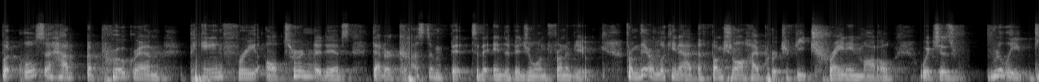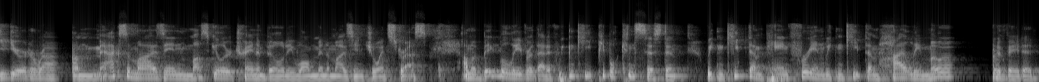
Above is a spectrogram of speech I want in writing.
but also how to program pain free alternatives that are custom fit to the individual in front of you. From there, looking at the functional hypertrophy training model, which is really geared around maximizing muscular trainability while minimizing joint stress. I'm a big believer that if we can keep people consistent, we can keep them pain free, and we can keep them highly motivated motivated,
